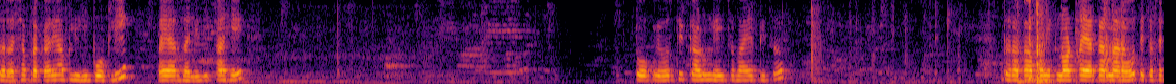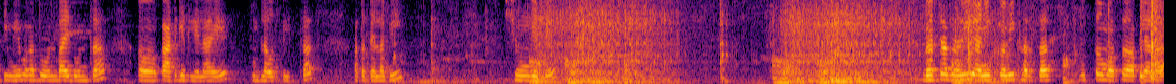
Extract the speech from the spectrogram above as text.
तर अशा प्रकारे आपली ही पोटली तयार झालेली आहे. टोप व्यवस्थित काढून घ्यायचं बाहेर तिचं. तर आता आपण एक नॉट तयार करणार आहोत. त्याच्यासाठी मी बघा दोन बाय दोनचा काट काठ घेतलेला आहे ब्लाऊज पीसचाच आता त्याला मी शिवून घेते. घरच्या घरी आणि कमी खर्चात उत्तम असं आपल्याला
